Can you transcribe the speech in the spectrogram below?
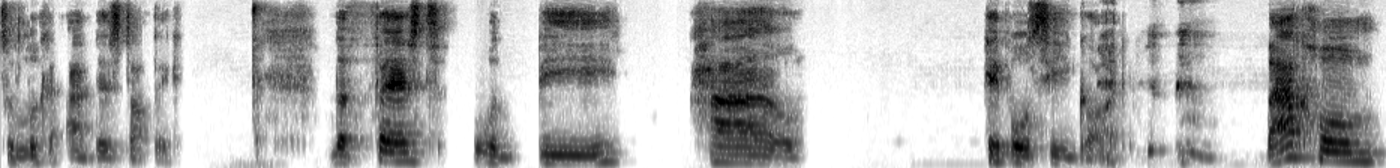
to look at this topic. The first would be how people see God. Back home,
